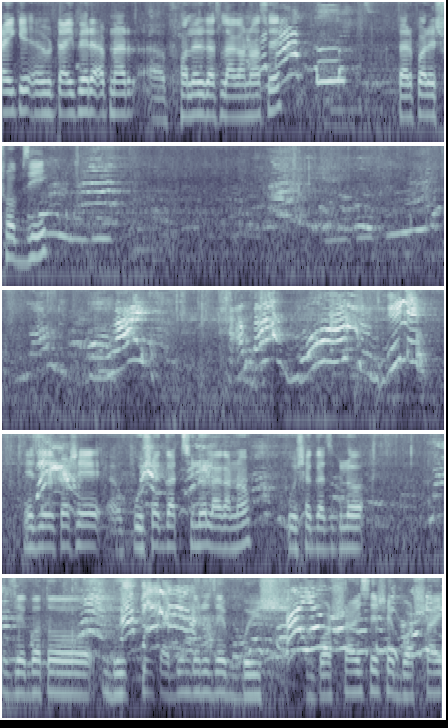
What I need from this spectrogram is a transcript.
টাইপে টাইপের আপনার ফলের গাছ লাগানো আছে। তারপরে সবজি। এই যে এই পাশে পুঁইশাক গাছ ছিল লাগানো। পুঁইশাক গাছগুলো যে গত দুই তিন চার দিন ধরে যে বর্ষা হয়েছে, সে বর্ষায়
